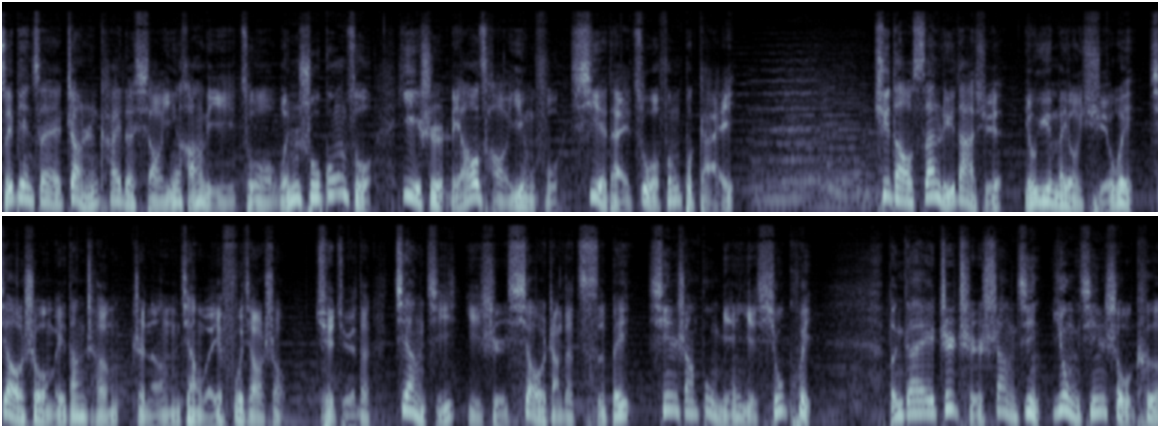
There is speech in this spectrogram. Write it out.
随便在丈人开的小银行里做文书工作，亦是潦草应付，懈怠作风不改。去到三闾大学，由于没有学位，教授没当成，只能降为副教授，却觉得降级已是校长的慈悲，心上不免也羞愧。本该知耻上进，用心授课，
